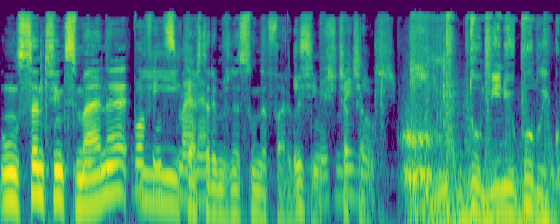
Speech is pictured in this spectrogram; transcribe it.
um santo fim de semana Bom e fim de semana. cá estaremos na segunda-feira. Beijinhos. mesmo, tchau, tchau. Domínio Público.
